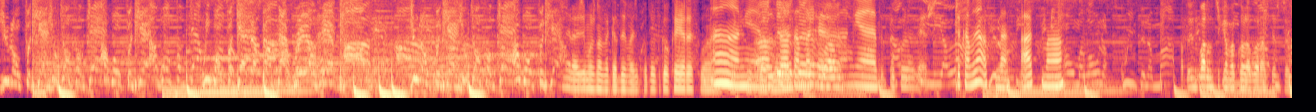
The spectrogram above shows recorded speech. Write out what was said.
You don't forget. You don't forget. I won't forget. I won't forget. We won't forget about that real hip hop. You don't forget. You don't forget. I won't forget. Na razie można zagadywać, bo to tylko KRS One. A, Nic nie, ważne. to co tam na Kersa? Nie, to w ogóle wiesz. Czekamy na astmę. Astma. A to jest bardzo ciekawa kolaboracja, szczerze.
